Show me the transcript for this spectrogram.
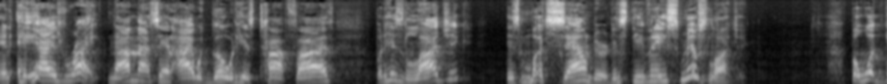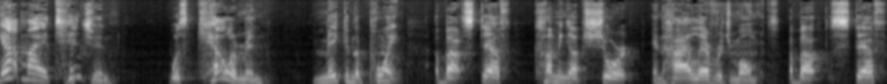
And AI is right. Now, I'm not saying I would go with his top five, but his logic is much sounder than Stephen A. Smith's logic. But what got my attention was Kellerman making the point about Steph coming up short in high leverage moments, about Steph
